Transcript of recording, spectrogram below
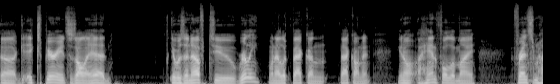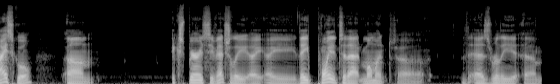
uh, experience is all I had. It was enough to really, when I look back on back on it, you know, a handful of my friends from high school um, experienced eventually a, a, They pointed to that moment uh, as really, um,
